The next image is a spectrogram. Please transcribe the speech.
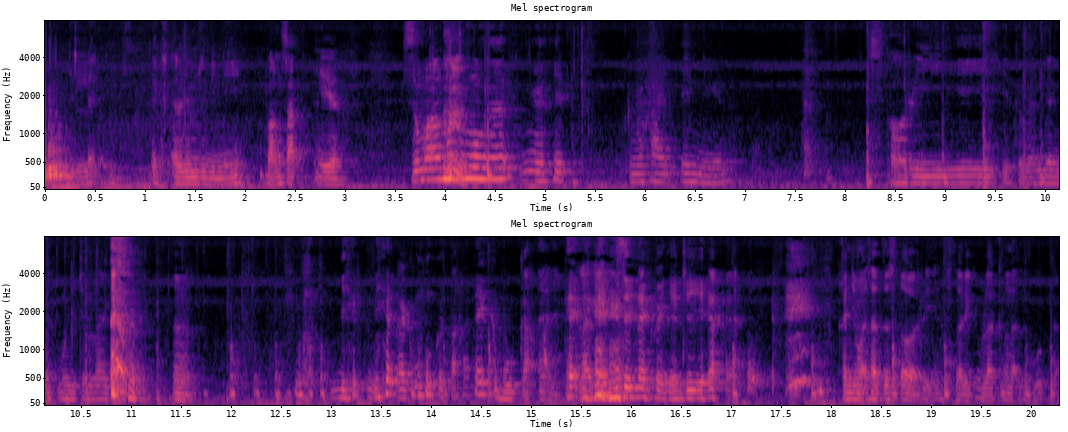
Jelek. XL jam segini bangsat. Iya Semalam aku mau nge ngehit nge-hide ini kan. Story itu kan jangan muncul lagi. kan. Heeh. Biar, biar aku mau ketahannya kebuka ada lagi di sini aku jadi ya. Kan cuma satu story, story ke belakang nggak terbuka.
